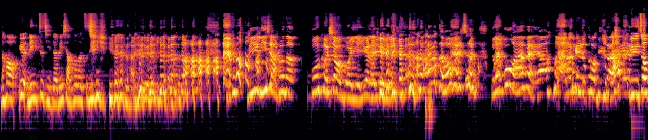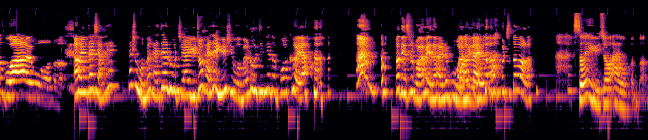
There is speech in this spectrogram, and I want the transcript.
然后越离自己的理想中的自己 越来越远，离理想中的播客效果也越来越远。哎，怎么回事？怎么不完美啊？然后开始自我评 判，宇宙不爱我了。然后又在想，嘿，但是我们还在录制啊，宇宙还在允许我们录今天的播客呀。到底是完美的还是不完美的？不知道了。所以宇宙爱我们吗？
